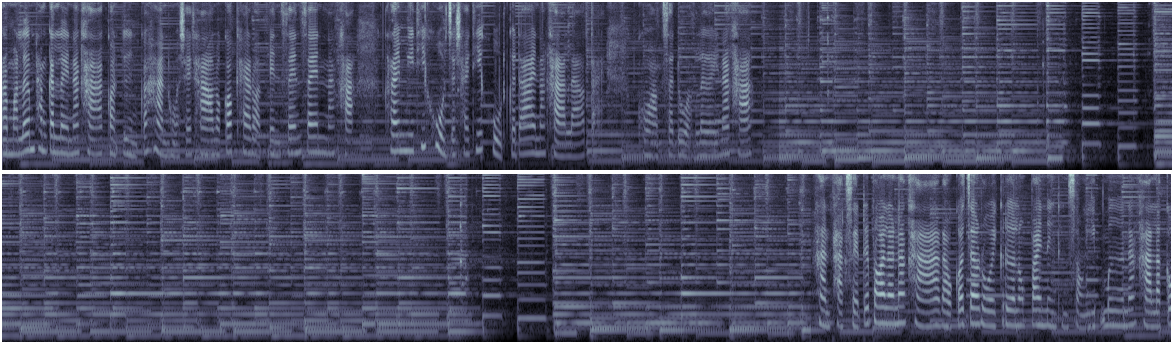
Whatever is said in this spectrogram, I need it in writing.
เรามาเริ่มทำกันเลยนะคะ ก่อนอื่นก็หั่นหัวไชเท้า แล้วก็แครอทเป็นเส้นๆนะคะ ใครมีที่ขูดจะใช้ที่ขูดก็ได้นะคะ แล้วแต่ความสะดวกเลยนะคะ หั่นผักเสร็จเรียบร้อยแล้วนะคะ เราก็จะโรยเกลือลงไป 1-2 หยิบมือนะคะ แล้วก็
